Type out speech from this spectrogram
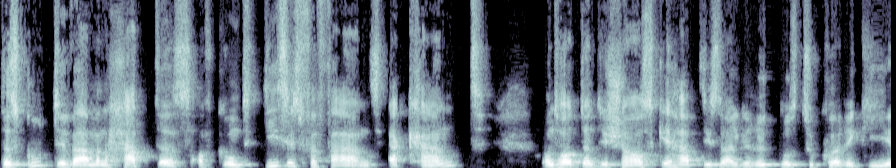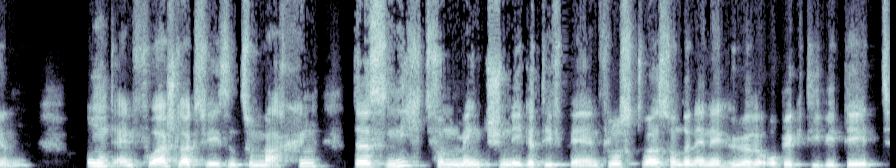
das Gute war, man hat das aufgrund dieses Verfahrens erkannt und hat dann die Chance gehabt, diesen Algorithmus zu korrigieren und ein Vorschlagswesen zu machen, das nicht von Menschen negativ beeinflusst war, sondern eine höhere Objektivität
